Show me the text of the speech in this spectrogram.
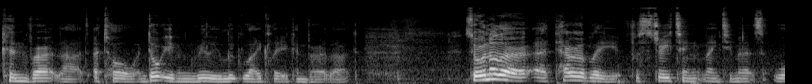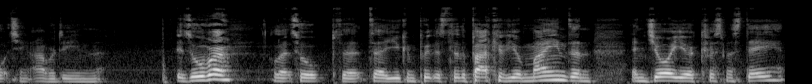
convert that at all and don't even really look likely to convert that. So, another uh, terribly frustrating 90 minutes watching Aberdeen is over. Let's hope that uh, you can put this to the back of your mind and enjoy your Christmas day.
